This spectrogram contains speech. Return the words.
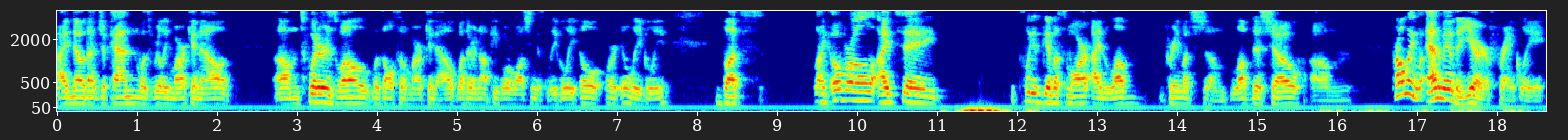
I know that Japan was really marking out. Um, Twitter as well was also marking out whether or not people were watching this legally Ill, or illegally. But like overall, I'd say please give us more. I love pretty much um, love this show. Um, probably anime of the year, frankly,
